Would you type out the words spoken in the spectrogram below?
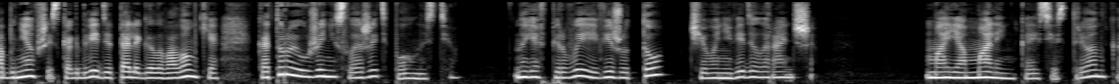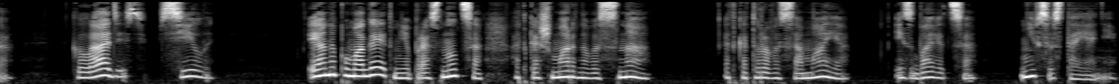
обнявшись, как две детали головоломки, которую уже не сложить полностью. Но я впервые вижу то, чего не видела раньше. Моя маленькая сестренка — кладезь силы, и она помогает мне проснуться от кошмарного сна, от которого сама я избавиться не в состоянии.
